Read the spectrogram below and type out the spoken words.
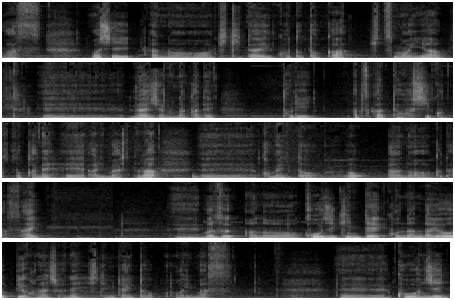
ます。もしあの聞きたいこととか質問や、えー、ラジオの中で取り扱ってほしいこととかね、えー、ありましたら、えー、コメントをあのください。えー、まずあの麹菌ってこんなんだよっていう話をねしてみたいと思います。えー、麹っ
